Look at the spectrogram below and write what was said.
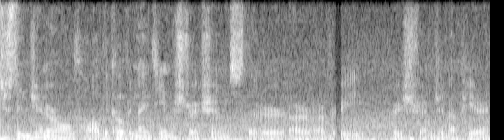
just in general all the COVID nineteen restrictions that are, are, are very very stringent up here.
